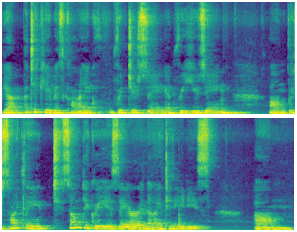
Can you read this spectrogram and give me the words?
yeah, particularly with kind of reducing and reusing. Um, recycling to some degree is there in the 1980s. Um,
